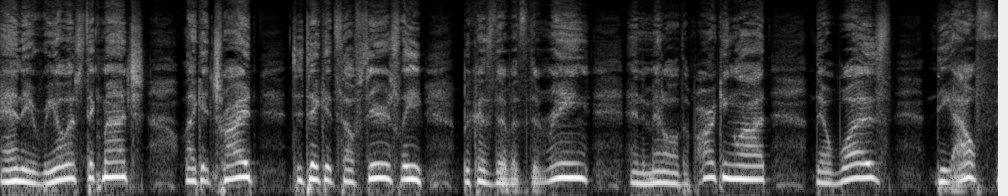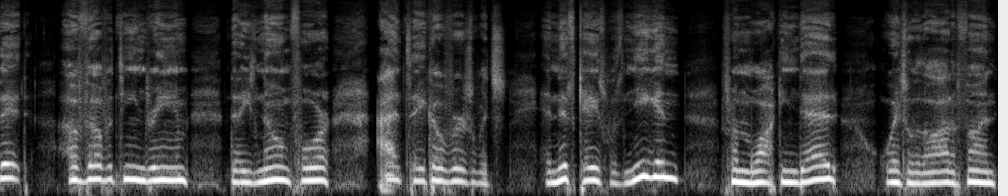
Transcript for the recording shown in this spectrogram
and a realistic match. Like it tried to take itself seriously because there was the ring in the middle of the parking lot. There was the outfit of Velveteen Dream that he's known for at takeovers, which in this case was Negan from Walking Dead, which was a lot of fun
